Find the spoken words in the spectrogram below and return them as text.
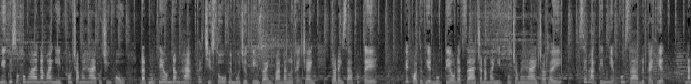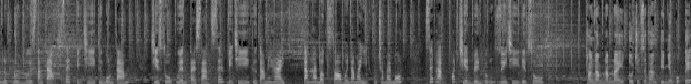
Nghị quyết số 02 năm 2022 của Chính phủ đặt mục tiêu nâng hạng các chỉ số về môi trường kinh doanh và năng lực cạnh tranh theo đánh giá quốc tế. Kết quả thực hiện mục tiêu đặt ra cho năm 2022 cho thấy xếp hạng tín nhiệm quốc gia được cải thiện, năng lực đổi mới sáng tạo xếp vị trí thứ 48, chỉ số quyền tài sản xếp vị trí thứ 82, tăng 2 bậc so với năm 2021, xếp hạng phát triển bền vững duy trì điểm số. Tháng 5 năm nay, tổ chức xếp hạng tín nhiệm quốc tế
